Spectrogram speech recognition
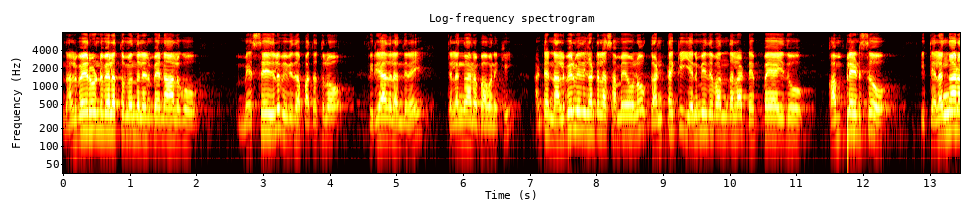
నలభై రెండు వేల తొమ్మిది వందల ఎనభై నాలుగు మెసేజ్లు వివిధ పద్ధతిలో ఫిర్యాదులు అందినాయి తెలంగాణ భవన్కి. అంటే నలభై ఎనిమిది గంటల సమయంలో గంటకి ఎనిమిది వందల డెబ్బై ఐదు కంప్లైంట్స్ ఈ తెలంగాణ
